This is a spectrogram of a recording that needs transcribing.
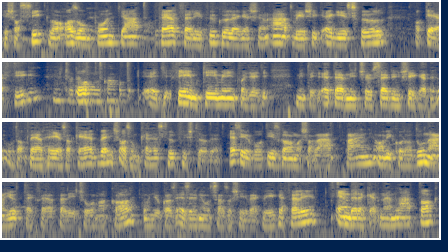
és a szikla azon pontját felfelé függőlegesen átvésik egész föl a kertig. Micsoda Ott munka. egy fémkéményt, vagy egy mint egy eternicső szerűnséget oda felhelyez a kertbe, és azon keresztül füstölgött. Ezért volt izgalmas a látvány, amikor a Dunán jöttek felfelé csónakkal, mondjuk az 1800-as évek vége felé, embereket nem láttak,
